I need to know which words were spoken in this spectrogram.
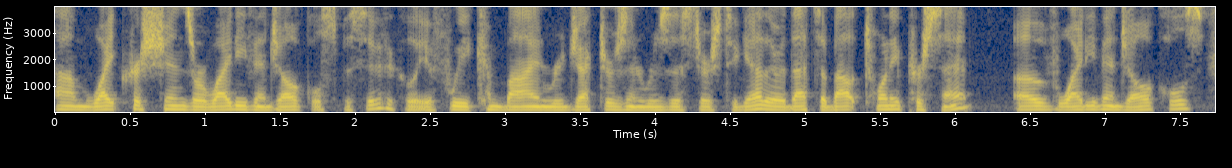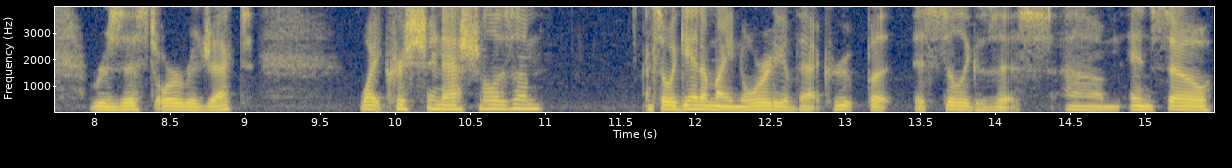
um, white Christians or white evangelicals specifically, if we combine rejectors and resistors together, that's about twenty percent of white evangelicals resist or reject white Christian nationalism. And so, again, a minority of that group, but it still exists. Um, and so,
